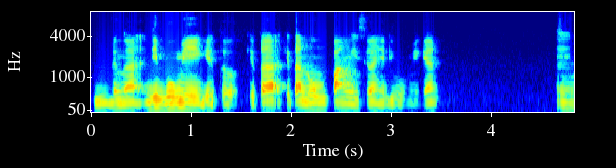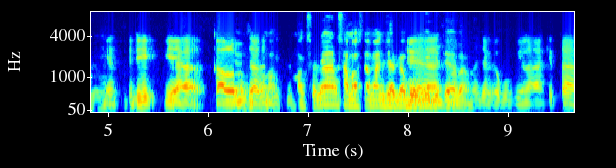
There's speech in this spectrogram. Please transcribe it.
dengan di bumi gitu. Kita kita numpang istilahnya di bumi kan. Hmm. Ya, jadi ya kalau ya, misalkan mak kita, maksudnya sama-sama jaga bumi ya, gitu ya bang. Sama jaga bumi lah. Kita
